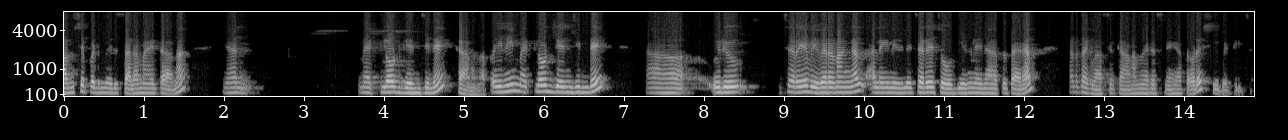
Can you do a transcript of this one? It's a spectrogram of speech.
ആവശ്യപ്പെടുന്ന ഒരു സ്ഥലമായിട്ടാണ് ഞാൻ മെക്ലോഡ് ഗഞ്ചിനെ കാണുന്നത്. അപ്പൊ ഇനി മെക്ലോഡ് ഗഞ്ചിന്റെ ഒരു ചെറിയ വിവരണങ്ങൾ അല്ലെങ്കിൽ ഇതിലെ ചെറിയ ചോദ്യങ്ങൾ ഇതിനകത്ത് തരാം. അടുത്ത ക്ലാസ്സിൽ കാണുന്നവരെ സ്നേഹത്തോടെ ഷീബ ടീച്ചർ.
